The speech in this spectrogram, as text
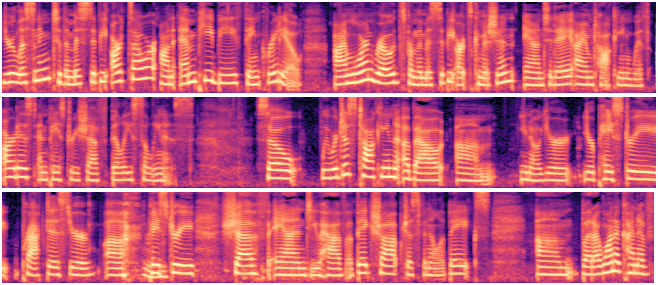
You're listening to the Mississippi Arts Hour on MPB Think Radio. I'm Lauren Rhodes from the Mississippi Arts Commission, and today I am talking with artist and pastry chef Billy Salinas. So we were just talking about, um, you know, your your pastry practice, your uh, mm-hmm. pastry chef, and you have a bake shop, Just Vanilla Bakes. Um, but I want to kind of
